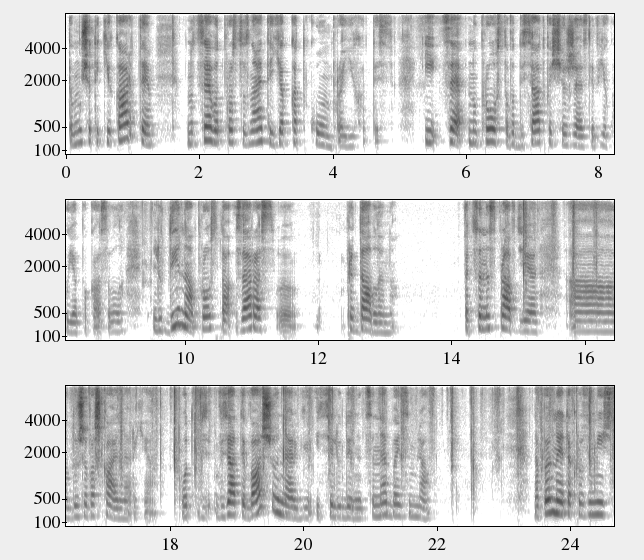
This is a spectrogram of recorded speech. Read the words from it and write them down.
Тому що такі карти, ну це от просто, знаєте, як катком проїхатись. І це ну просто от десятка ще жезлів, яку я показувала. Людина просто зараз е, придавлена. Це насправді а, дуже важка енергія. От взяти вашу енергію і ці людини це небо і земля. Напевно, я так розумію, що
